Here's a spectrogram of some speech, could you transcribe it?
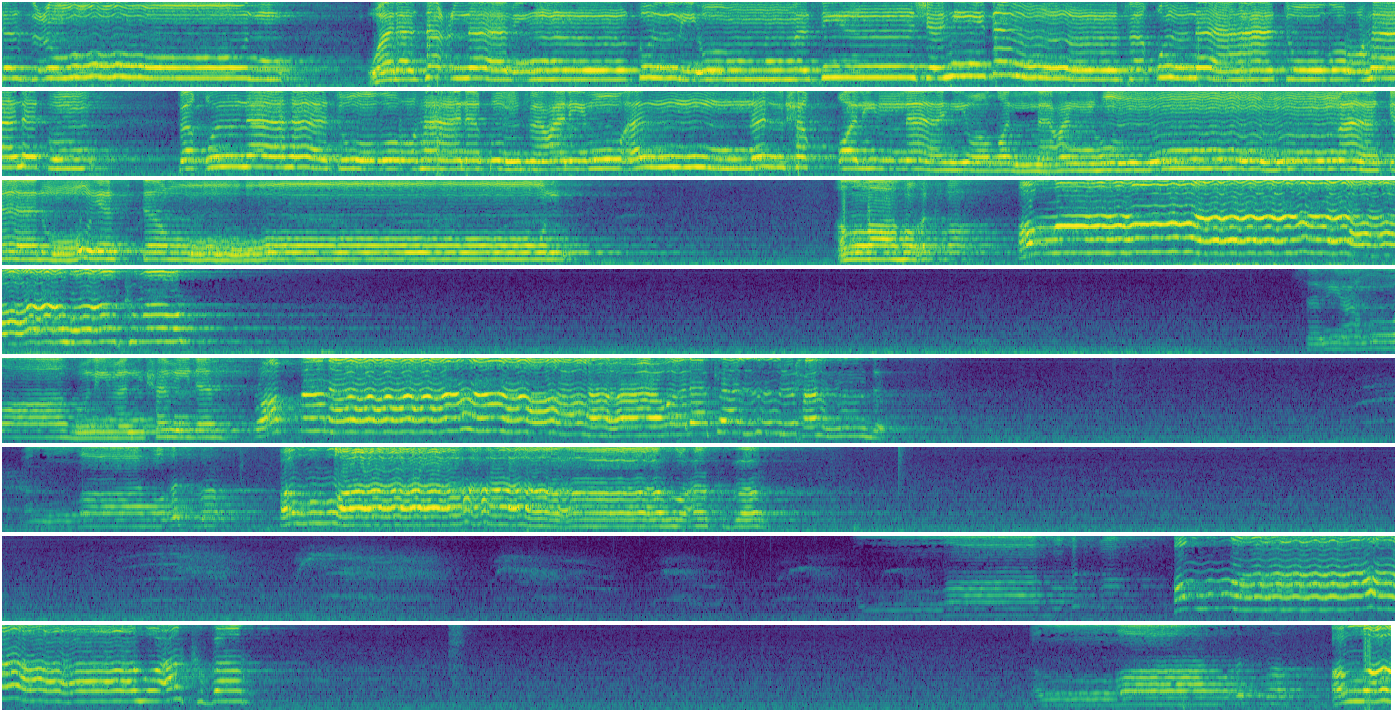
تزعمون ونزعنا من كل أمة شهيدا فقلنا هاتوا برهانكم فقلنا هاتوا برهانكم فعلموا أن الحق لله وضل عنهم يفترون. الله أكبر. الله أكبر. سمع الله لمن حمده. ربنا الله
